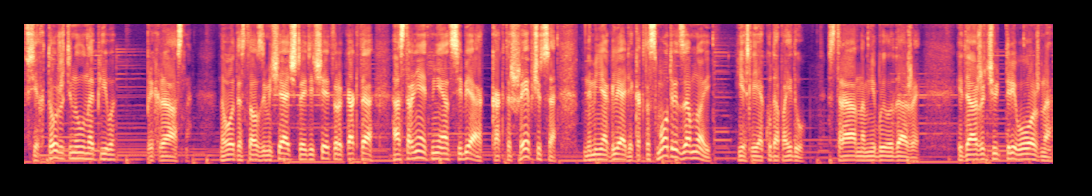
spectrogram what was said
всех тоже тянуло на пиво. Прекрасно. Но вот я стал замечать, что эти четверо как-то отстраняют меня от себя, как-то шепчутся на меня глядя, как-то смотрят за мной, если я куда пойду. Странно мне было даже. И даже чуть тревожно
